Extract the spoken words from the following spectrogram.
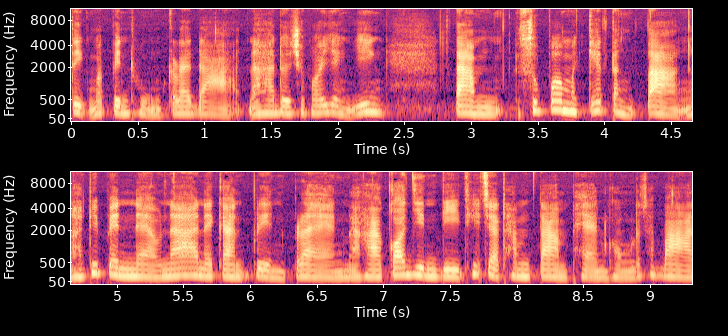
ติกมาเป็นถุงกระดาษนะคะ โดยเฉพาะอย่างยิ่ง ตามซูเปอร์มาร์เก็ตต่างๆนะที่เป็นแนวหน้าในการเปลี่ยนแปลงนะคะ ก็ยินดีที่จะทำตามแผนของรัฐบาล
